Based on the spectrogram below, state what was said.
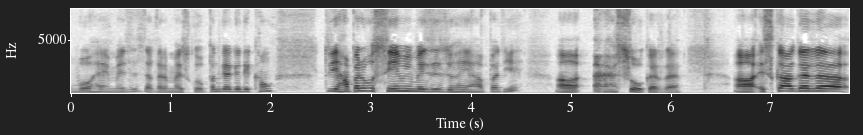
वो है इमेजेस अगर मैं इसको ओपन करके दिखाऊँ तो यहाँ पर वो सेम इमेजेस जो है, यहाँ पर ये शो कर रहा है। आ, इसका अगर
